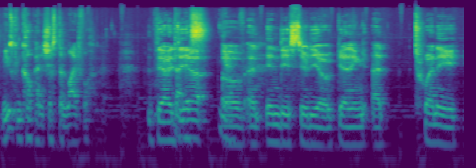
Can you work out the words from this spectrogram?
the music in Cuphead is just delightful The idea is- yeah. of an indie studio getting a 20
